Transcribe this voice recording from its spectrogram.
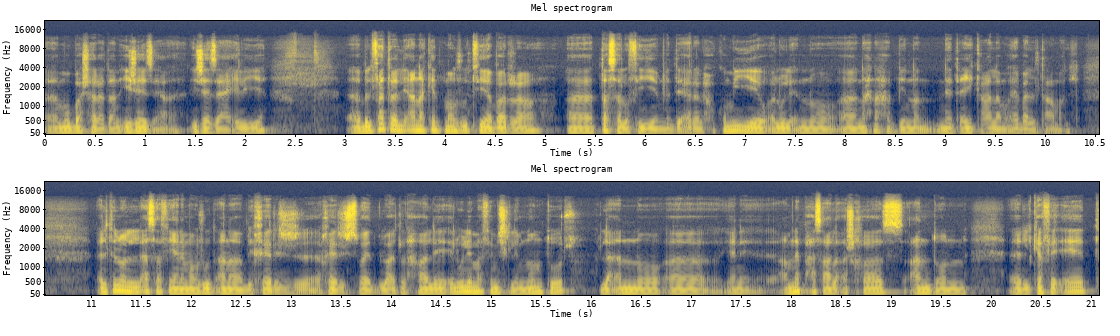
مباشرة إجازة إجازة عائلية. آه، بالفترة اللي أنا كنت موجود فيها برا آه، اتصلوا فيي من الدائرة الحكومية وقالوا لي إنه آه، نحن حابين ندعيك على مقابلة عمل. قلت لهم للأسف يعني موجود أنا بخارج خارج السويد بالوقت الحالي. قالوا لي ما في مشكلة بننطر لأنه يعني عم نبحث على أشخاص عندهم الكفاءات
